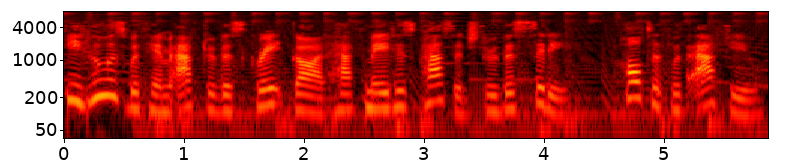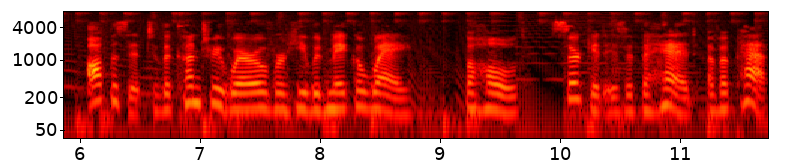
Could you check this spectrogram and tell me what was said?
He who is with him after this great God hath made his passage through this city, halteth with Aphu, opposite to the country whereover he would make a way. Behold, Serqet is at the head of Apep,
